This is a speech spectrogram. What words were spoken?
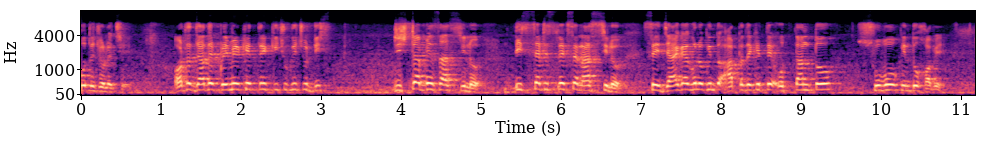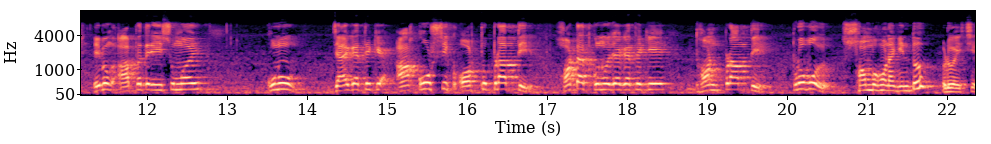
হতে চলেছে। অর্থাৎ যাদের প্রেমের ক্ষেত্রে কিছু কিছু ডিস ডিস্টারবেন্স আসছিল ডিসস্যাটিসফ্যাকশান আসছিল, সেই জায়গাগুলো কিন্তু আপনাদের ক্ষেত্রে অত্যন্ত শুভ কিন্তু হবে। এবং আপনাদের এই সময় কোনো জায়গা থেকে আকস্মিক অর্থপ্রাপ্তির, হঠাৎ কোনো জায়গা থেকে ধনপ্রাপ্তির প্রবল সম্ভাবনা কিন্তু রয়েছে।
